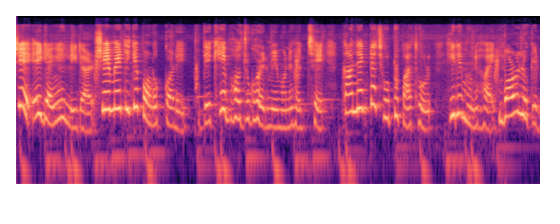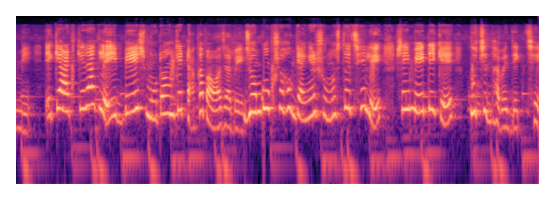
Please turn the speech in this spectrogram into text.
সে এই গ্যাংয়ের লিডার সে মেয়েটিকে পরখ করে। দেখে ভদ্র ঘরের মেয়ে মনে হচ্ছে। কানে একটা ছোট পাথর, হিরে মনে হয়। বড় লোকের মেয়ে। একে আটকে রাখলেই বেশ মোটা অঙ্কের টাকা পাওয়া যাবে। জঙ্কুক সহ গ্যাংয়ের সমস্ত ছেলে সেই মেয়েটিকে কুৎসিত ভাবে দেখছে।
